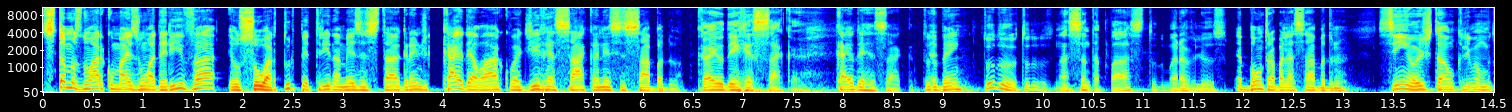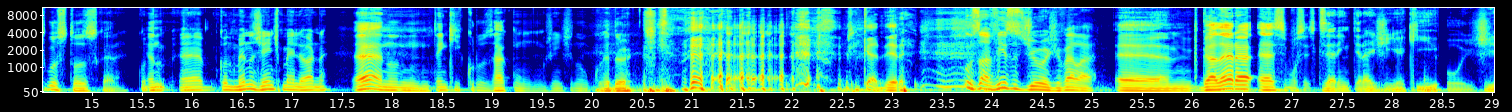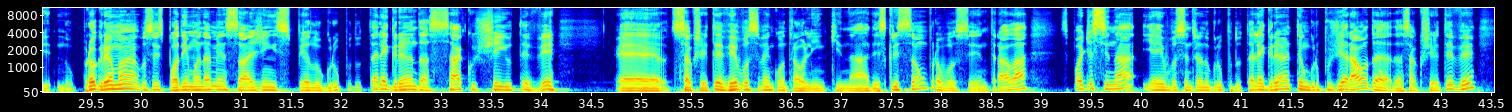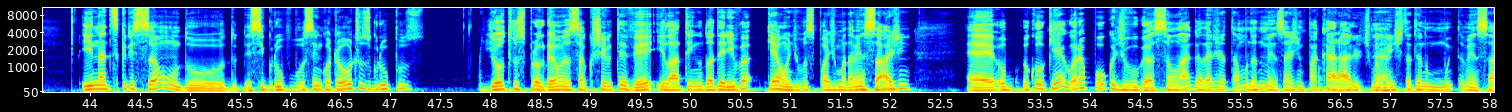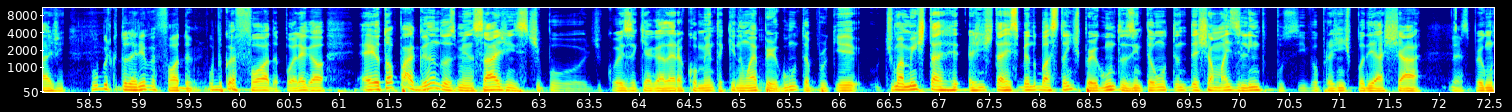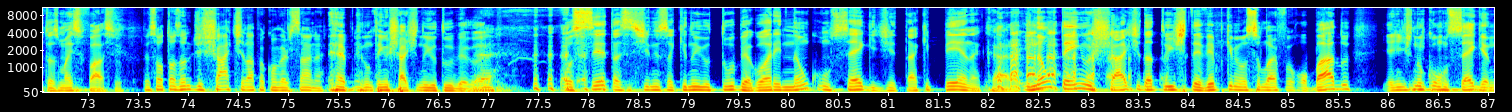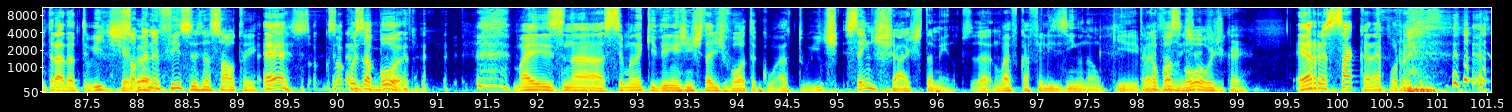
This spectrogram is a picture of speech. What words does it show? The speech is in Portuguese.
Estamos no ar com mais um A Deriva. Eu sou o Arthur Petri, na mesa está a grande Caio Delacqua de ressaca nesse sábado. Caio de ressaca. Caio de ressaca. Tudo É. bem? Tudo, tudo na santa paz, tudo maravilhoso. É bom trabalhar sábado, né? Sim, hoje tá um clima muito gostoso, cara. Quanto, não- é, quanto menos gente, melhor, né? é, não, não tem que cruzar com gente no corredor. Brincadeira. Os avisos de hoje, vai lá. É, galera, é, se vocês quiserem interagir aqui hoje no programa, vocês podem mandar mensagens pelo grupo do Telegram da Saco Cheio TV. É, Saco Cheio TV, você vai encontrar o link na descrição para você entrar lá. Você pode assinar e aí você entra no grupo do Telegram, tem um grupo geral da, da Saco Cheio TV. E na descrição do, do- desse grupo você encontra outros grupos de outros programas da Saco Cheio TV. E lá tem o do Aderiva, que é onde você pode mandar mensagem. É, eu, eu coloquei agora há pouco a divulgação lá, a galera já tá mandando mensagem pra caralho. Ultimamente tá tendo muita mensagem. O público do Deriva é foda. O público é foda, pô, legal. É, eu tô apagando as mensagens, tipo, de coisa que a galera comenta que não é pergunta, porque ultimamente tá, a gente tá recebendo bastante perguntas, então eu tento deixar o mais limpo possível pra gente poder achar É. as perguntas mais fácil. O pessoal tá usando de chat lá pra conversar, né? É, porque não tem o chat no YouTube agora. Você tá assistindo isso aqui no YouTube agora e não consegue digitar, que pena, cara. E não tem o chat da Twitch TV porque meu celular foi roubado e a gente não consegue entrar na Twitch Só agora. benefícios desse assalto aí. É, só, só coisa boa. Mas na semana que vem a gente tá de volta com a Twitch sem chat também. Não, precisa, não vai ficar felizinho, não. Que Tá vai com a voz boa chat. hoje, Caio. É ressaca, né, porra?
